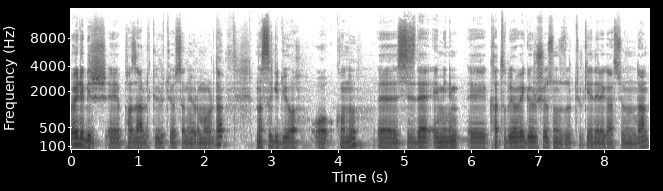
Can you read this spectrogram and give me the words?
Böyle bir e, pazarlık yürütüyor sanıyorum orada. Nasıl gidiyor o konu? E, siz de eminim e, katılıyor ve görüşüyorsunuzdur Türkiye delegasyonundan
